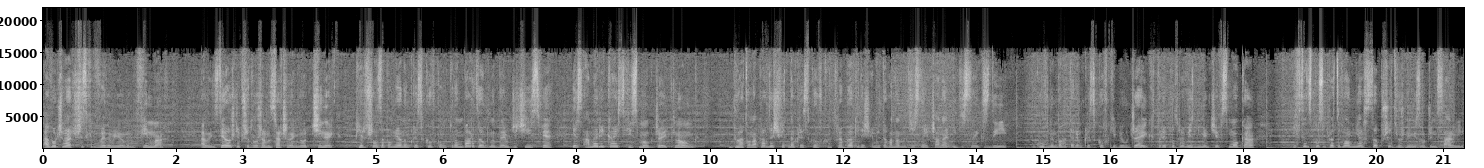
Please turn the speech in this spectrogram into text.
aby otrzymać wszystkie powiadomienia o nowych filmach. A więc ja już nie przedłużam, zaczynajmy odcinek. Pierwszą zapomnianą kreskówką, którą bardzo oglądałem w dzieciństwie, jest amerykański smok Jake Long. Była to naprawdę świetna kreskówka, która była kiedyś emitowana na Disney Channel i Disney XD. Głównym bohaterem kreskówki był Jake, który potrafił zmieniać się w smoka i w ten sposób ratował miasto przed różnymi złoczyńcami.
